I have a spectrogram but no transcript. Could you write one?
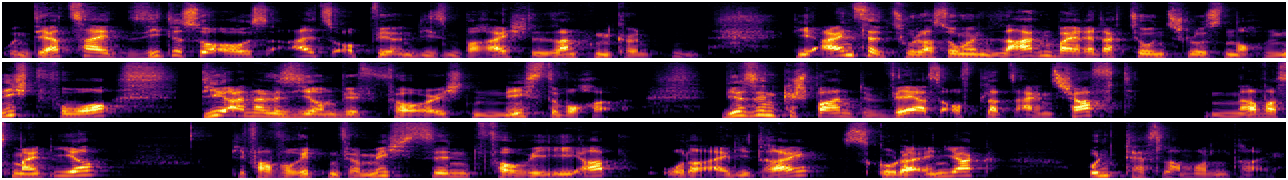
und derzeit sieht es so aus, als ob wir in diesem Bereich landen könnten. Die Einzelzulassungen lagen bei Redaktionsschluss noch nicht vor, die analysieren wir für euch nächste Woche. Wir sind gespannt, wer es auf Platz 1 schafft. Na, was meint ihr? Die Favoriten für mich sind VW E-Up oder ID3, Skoda Enyaq und Tesla Model 3.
